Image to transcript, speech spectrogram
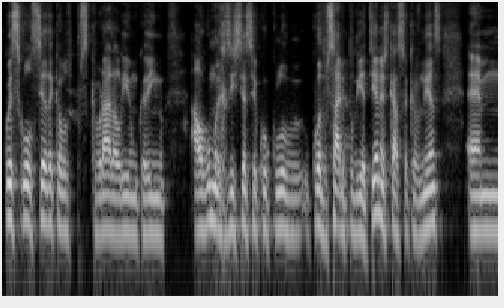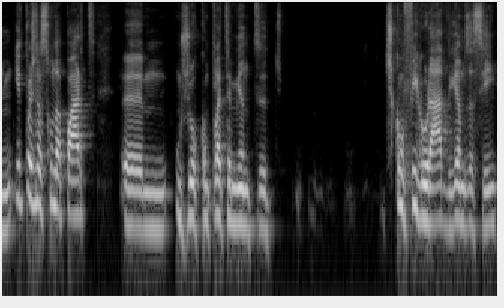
com esse gol cedo, acabou por se quebrar ali um bocadinho alguma resistência que o clube, que o adversário podia ter, neste caso o Sacavenense. Um, e depois na segunda parte, um, um jogo completamente desconfigurado, digamos assim.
